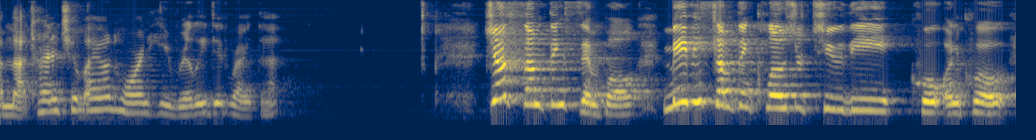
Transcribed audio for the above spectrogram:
I'm not trying to toot my own horn. He really did write that. Just something simple, maybe something closer to the quote unquote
